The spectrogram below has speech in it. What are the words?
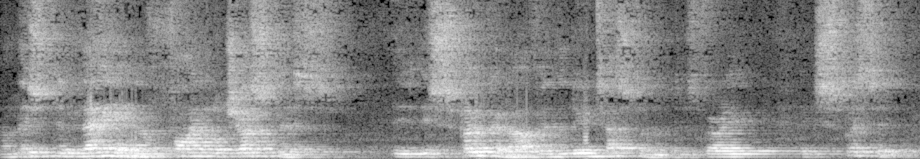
And this delaying of final justice is spoken of in the New Testament. It's very explicit.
